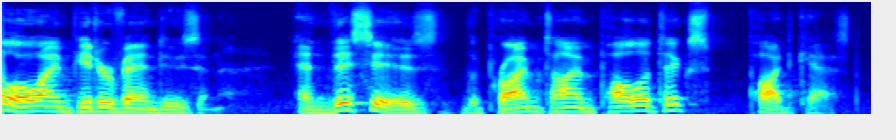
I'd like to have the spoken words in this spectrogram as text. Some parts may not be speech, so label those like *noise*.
Hello, I'm Peter Van Dusen, and this is the Primetime Politics Podcast.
